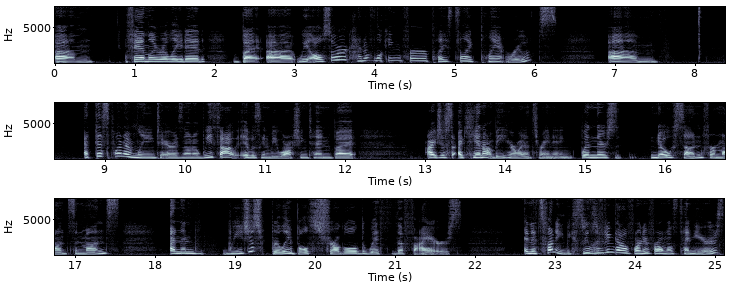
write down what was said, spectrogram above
Um, family related, but uh, we also are kind of looking for a place to like plant roots. Um, at this point, I'm leaning to Arizona. We thought it was going to be Washington, but I just I cannot be here when it's raining. When there's no sun for months and months, and then we just really both struggled with the fires. And it's funny because we lived in California for almost 10 years.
